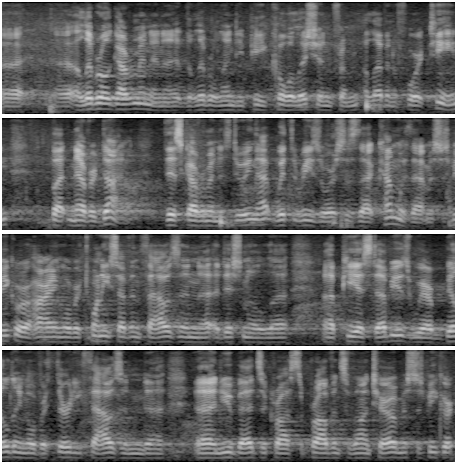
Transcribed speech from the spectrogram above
a Liberal government and uh, the Liberal NDP coalition from 11 to 14, but never done. This government is doing that with the resources that come with that, Mr. Speaker. We're hiring over 27,000 uh, additional uh, uh, PSWs. We are building over 30,000 uh, uh, new beds across the province of Ontario, Mr. Speaker.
